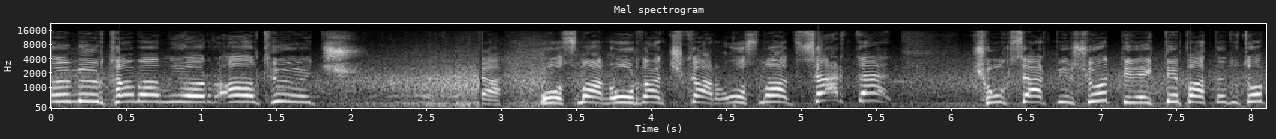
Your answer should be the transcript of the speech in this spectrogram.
Ömür tamamlıyor 6-3. Osman oradan çıkar. Osman sertten. Çok sert bir şut. Direkte patladı top.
